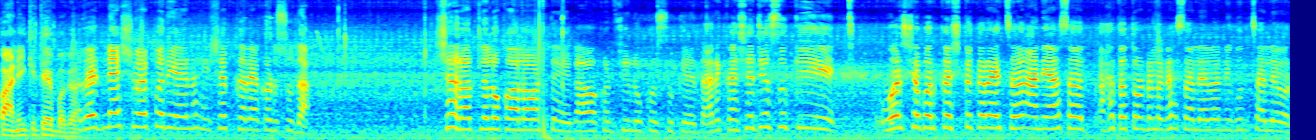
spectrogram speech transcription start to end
पाणी किती आहे बघा. रडण्याशिवाय पर्याय नाही शेतकऱ्याकडे सुद्धा. शहरातल्या लोकांना वाटतंय गावाकडची लोक सुखी आहेत. अरे कशाचे सुखी? वर्षभर कष्ट करायचं आणि असं हातातोंडाला घास आलेला निघून चालल्यावर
